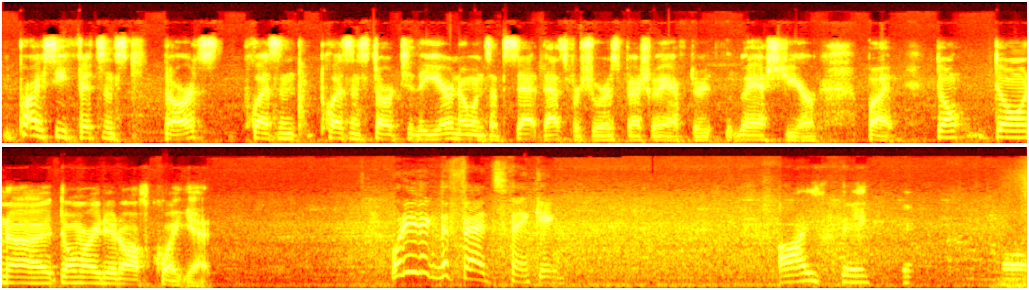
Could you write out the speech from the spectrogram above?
you probably see fits and starts. Pleasant, pleasant start to the year. No one's upset, that's for sure, especially after last year. But don't, don't, uh, don't write it off quite yet. What do you think the Fed's thinking? I think. Uh,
